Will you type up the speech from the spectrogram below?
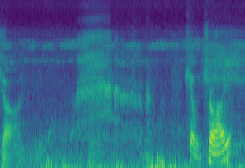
shy. Shall we try it?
